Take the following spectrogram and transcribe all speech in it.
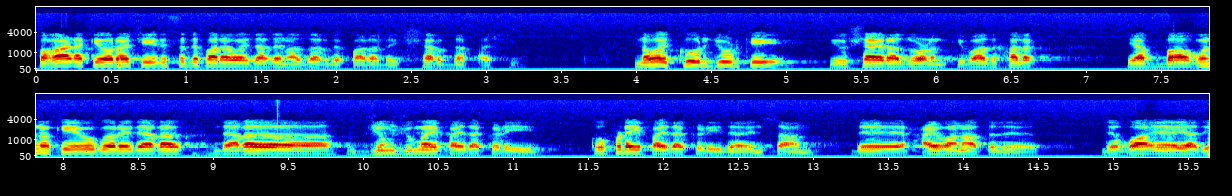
په غاړه کې اوره چې د څه لپاره وایي دا د نظر لپاره دی چې شر دفع شي. نوی کور جوړ کړي یو شی را ځوړند کړي. بعضې خلک یا باغونو کې وګورئ د هغه د هغه جمجمه یې پیدا کړې کوپړۍ پیدا کړي د انسان د حیواناتو د د غوايا یا د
